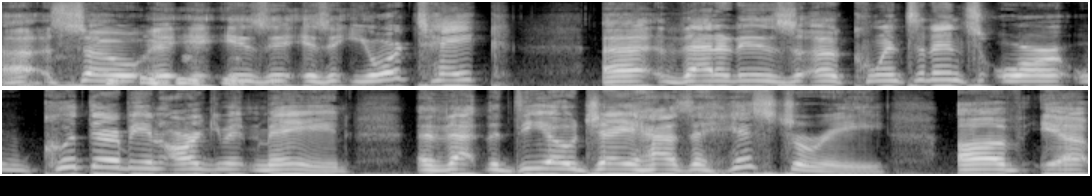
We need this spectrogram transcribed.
Uh, so, is it is it your take? Uh, that it is a coincidence, or could there be an argument made that the DOJ has a history of uh,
